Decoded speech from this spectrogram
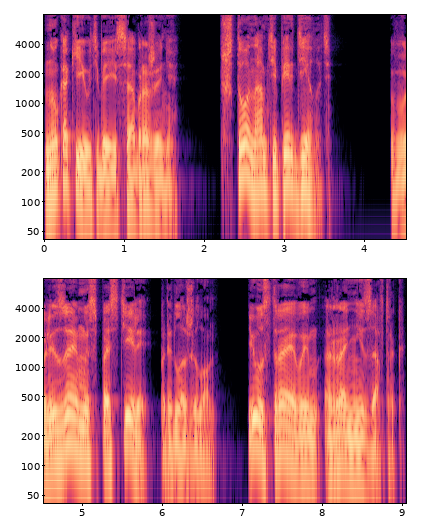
Ну, какие у тебя есть соображения? Что нам теперь делать? Вылезаем из постели, предложил он, и устраиваем ранний завтрак.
